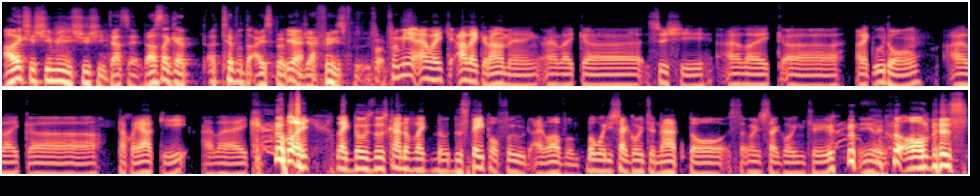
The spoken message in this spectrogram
I like sashimi and sushi. That's it. That's like a, a tip of the iceberg Yeah. of Japanese food. For, for me, I like I like ramen. I like uh, sushi. I like uh, I like udon. I like uh, takoyaki. I like like like those those kind of like the, the staple food. I love them. But when you start going to natto, so when you start going to all this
